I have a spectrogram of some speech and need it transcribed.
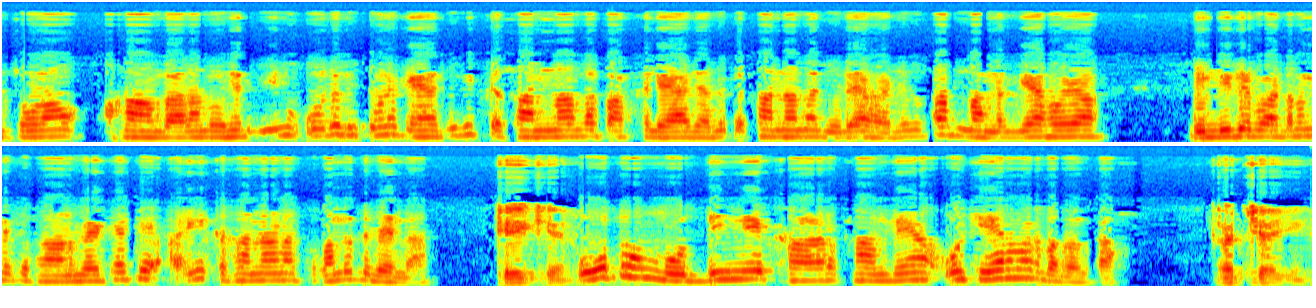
16 ਹਾਂ 12 2020 ਨੂੰ ਉਹਦੇ ਵਿੱਚ ਉਹਨੇ ਕਿਹਾ ਸੀ ਕਿ ਕਿਸਾਨਾਂ ਦਾ ਪੱਖ ਲਿਆ ਜਾਵੇ ਕਿਸਾਨਾਂ ਨਾਲ ਜੁੜਿਆ ਹੋਇਆ ਜਦੋਂ ਧਰਨਾ ਲੱਗਿਆ ਹੋਇਆ ਦਿੱਲੀ ਦੇ ਬਾਰਡਰ ਦੇ ਕਿਸਾਨ ਬੈਠੇ ਤੇ ਇਹ ਕਿਸਾਨਾਂ ਨਾਲ ਸੰਬੰਧਿਤ ਬਿੱਲ ਆ ਠੀਕ ਹੈ। ਉਹ ਤੋਂ ਮੋਦੀ ਨੇ ਖਾਰ ਖਾਂਦਿਆਂ ਉਹ ਚੇਅਰਮੈਨ ਬਦਲਤਾ। ਅੱਛਾ ਜੀ।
